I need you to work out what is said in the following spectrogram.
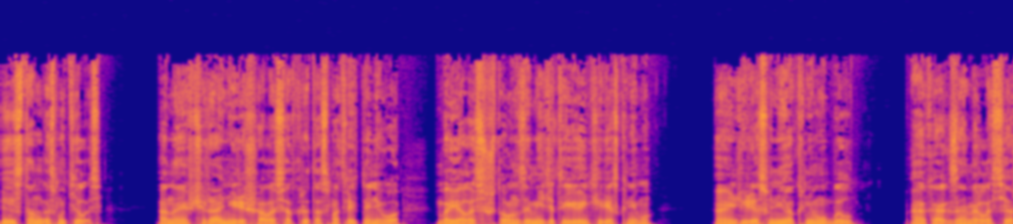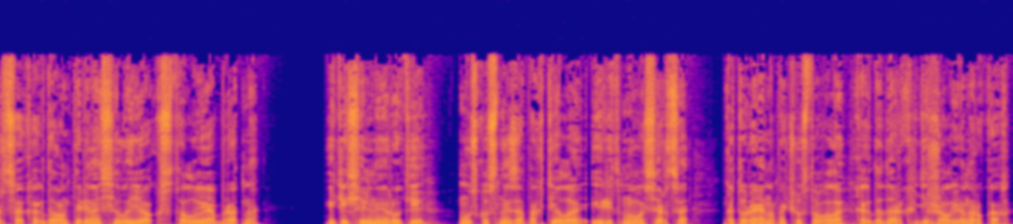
и Истанга смутилась. Она и вчера не решалась открыто смотреть на него, Боялась, что он заметит ее интерес к нему. А интерес у нее к нему был. А как замерло сердце, когда он переносил ее к столу и обратно. Эти сильные руки, мускусный запах тела и ритм его сердца, который она почувствовала, когда Дарк держал ее на руках.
